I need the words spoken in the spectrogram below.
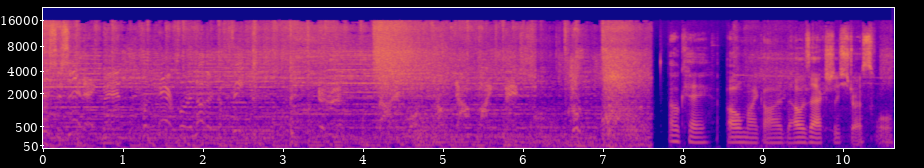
This is it, Eggman. Prepare for another defeat. I won't come down like this. Okay. Oh my god, that was actually stressful.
